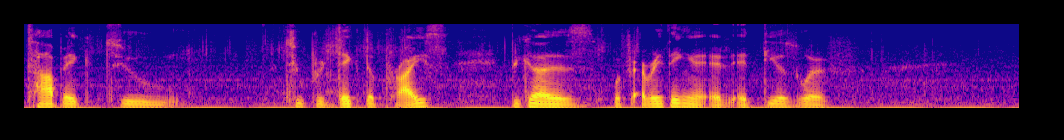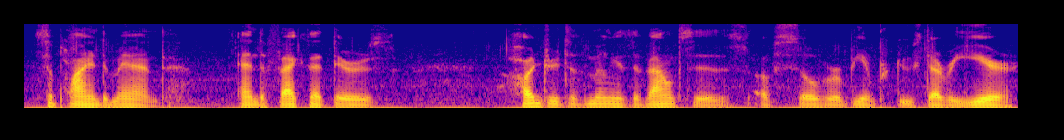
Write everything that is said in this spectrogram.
topic to to predict the price because with everything it, it deals with supply and demand. And the fact that there's hundreds of millions of ounces of silver being produced every year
